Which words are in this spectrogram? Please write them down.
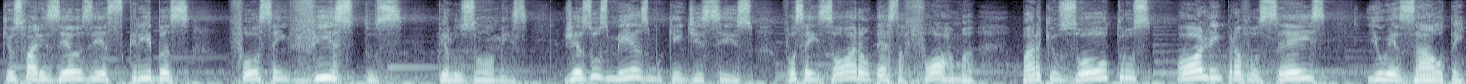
Que os fariseus e escribas fossem vistos pelos homens. Jesus mesmo quem disse isso. Vocês oram dessa forma para que os outros olhem para vocês e o exaltem.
